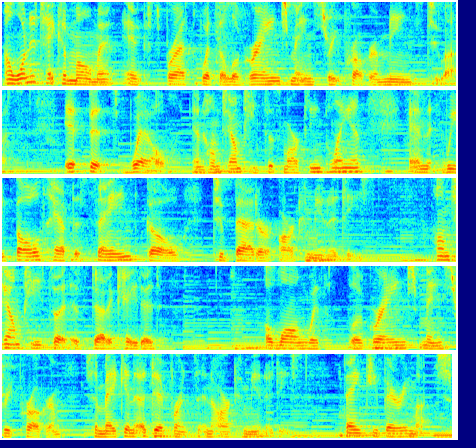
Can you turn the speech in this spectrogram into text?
I want to take a moment and express what the LaGrange Main Street program means to us. It fits well in Hometown Pizza's marketing plan, and we both have the same goal to better our communities. Hometown Pizza is dedicated, along with LaGrange Main Street program, to making a difference in our communities. Thank you very much.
